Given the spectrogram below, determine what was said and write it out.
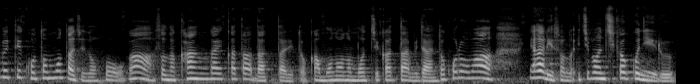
べて子供たちの方がその考え方だったりとか物の持ち方みたいなところはやはりその一番近くにいる、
